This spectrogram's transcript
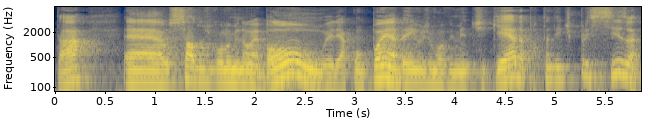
tá? É, o saldo de volume não é bom, ele acompanha bem os movimentos de queda, portanto a gente precisa,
